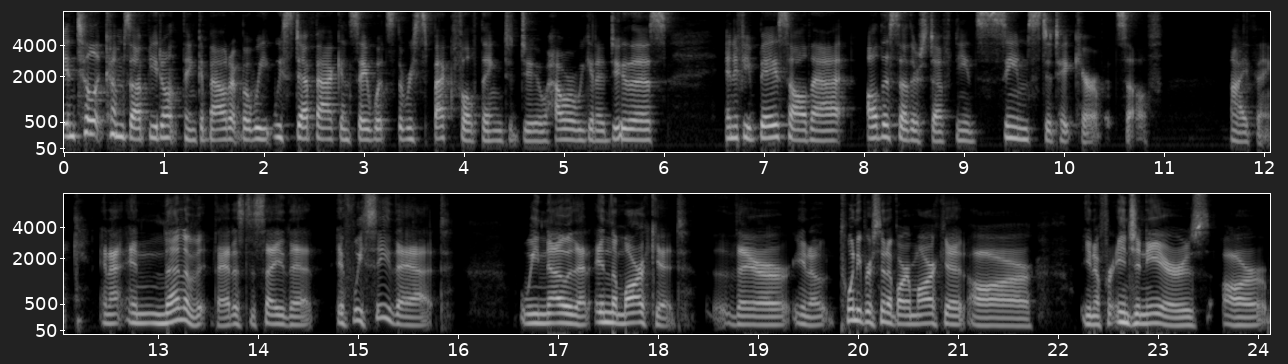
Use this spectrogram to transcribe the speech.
until it comes up, you don't think about it, but we we step back and say, what's the respectful thing to do? How are we going to do this? And if you base all that, all this other stuff needs seems to take care of itself. I think. And I, and none of it that is to say that if we see that, we know that in the market there, you know, twenty percent of our market are, you know, for engineers are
